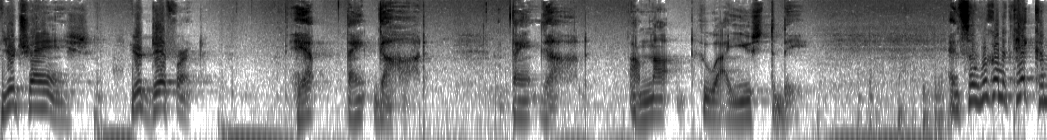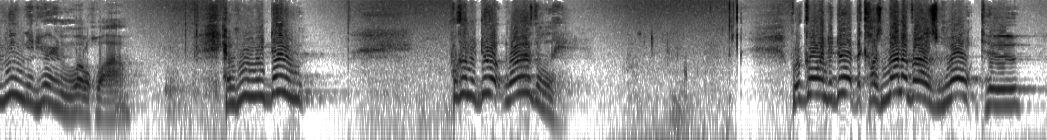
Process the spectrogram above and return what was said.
You're changed. You're different. Yep, thank God. Thank God. I'm not who I used to be. And so we're going to take communion here in a little while. And when we do, we're going to do it worthily. We're going to do it because none of us want to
